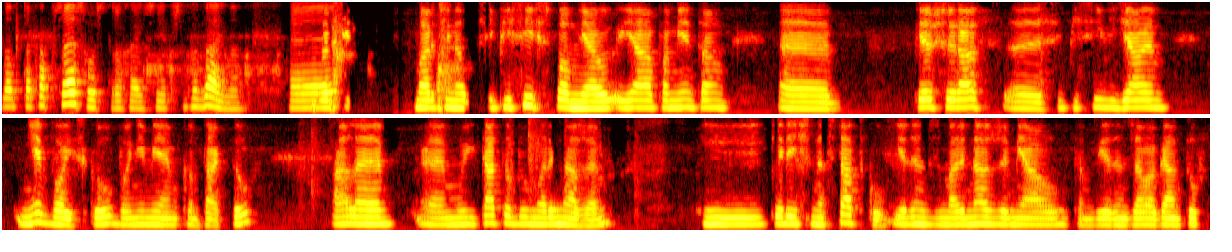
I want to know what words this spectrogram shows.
No taka przeszłość trochę, już nie przesadzajmy. E... Marcin od CPC wspomniał, ja pamiętam e, pierwszy raz e, CPC widziałem nie w wojsku, bo nie miałem kontaktów, ale e, mój tato był marynarzem i kiedyś na statku jeden z marynarzy miał, tam jeden z załagantów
